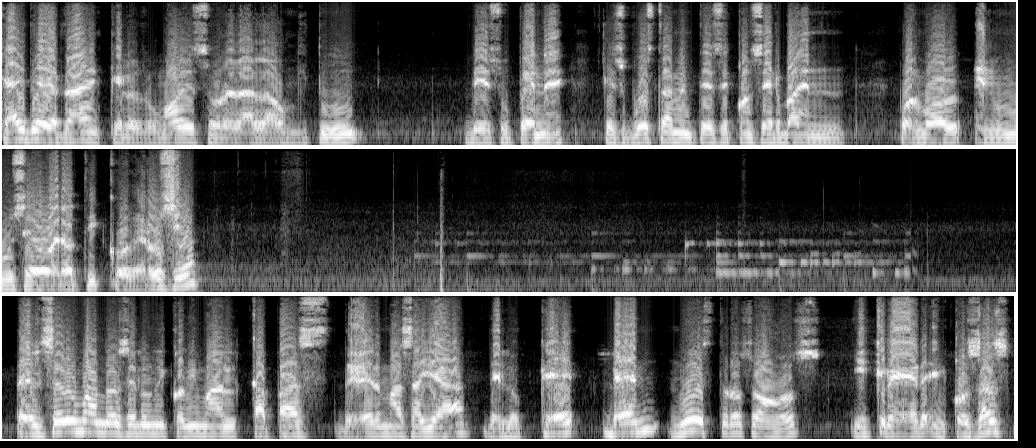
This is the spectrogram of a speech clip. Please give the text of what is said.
¿Qué hay de verdad en que los rumores sobre la longitud de su pene, que supuestamente se conserva en Formol en un museo erótico de Rusia? El ser humano es el único animal capaz de ver más allá de lo que ven nuestros ojos y creer en cosas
